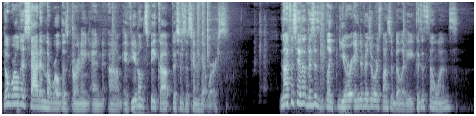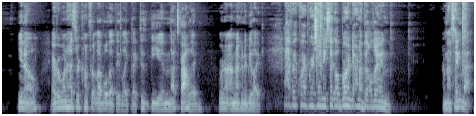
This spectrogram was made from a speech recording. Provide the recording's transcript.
The world is sad and the world is burning, and um, if you don't speak up, this is just gonna get worse. Not to say that this is like your individual responsibility, because it's no one's. You know, everyone has their comfort level that they like like to be in. That's valid. We're not. I'm not gonna be like every queer person needs to go burn down a building. I'm not saying that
